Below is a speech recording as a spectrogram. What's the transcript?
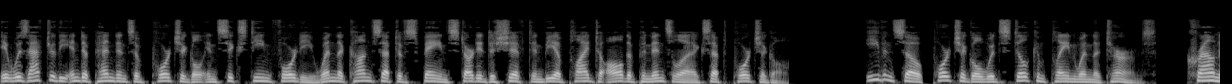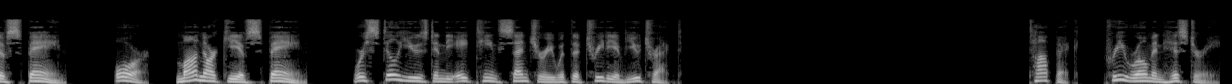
It was after the independence of Portugal in 1640 when the concept of Spain started to shift and be applied to all the peninsula except Portugal. Even so, Portugal would still complain when the terms, «Crown of Spain» or «Monarchy of Spain» were still used in the 18th century with the Treaty of Utrecht. Pre-Roman history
